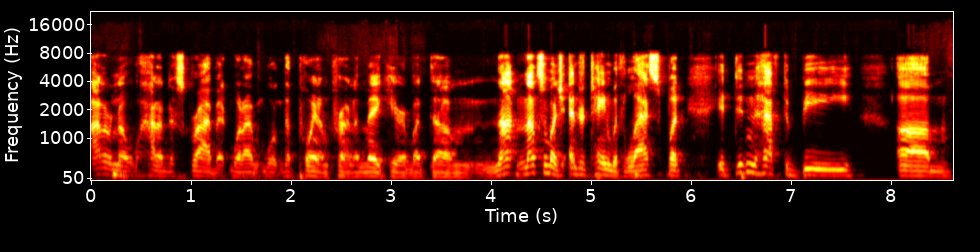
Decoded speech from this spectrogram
I, don't know how to describe it. What I'm what the point I'm trying to make here, but um, not not so much entertained with less, but it didn't have to be. Um,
